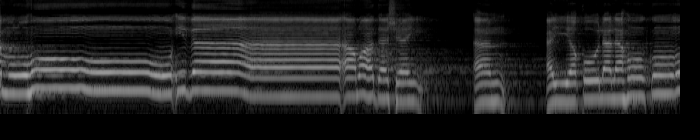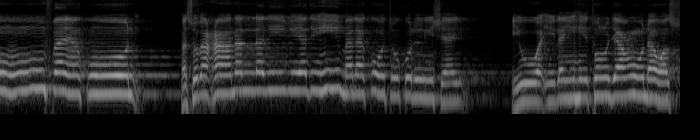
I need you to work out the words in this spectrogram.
أمره إذا أراد شيئا أن يقول له كن فيكون. فسبحان الذي بيده ملكوت كل شيء. وإليه ترجعون والصافات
